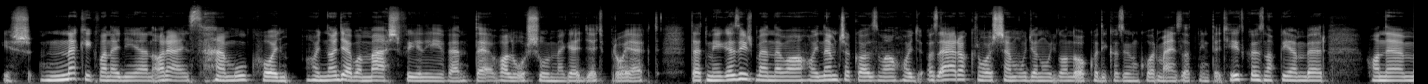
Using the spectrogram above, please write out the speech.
és nekik van egy ilyen arányszámuk, hogy, hogy nagyjából másfél évente valósul meg egy-egy projekt. Tehát még ez is benne van, hogy nem csak az van, hogy az árakról sem ugyanúgy gondolkodik az önkormányzat, mint egy hétköznapi ember, hanem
